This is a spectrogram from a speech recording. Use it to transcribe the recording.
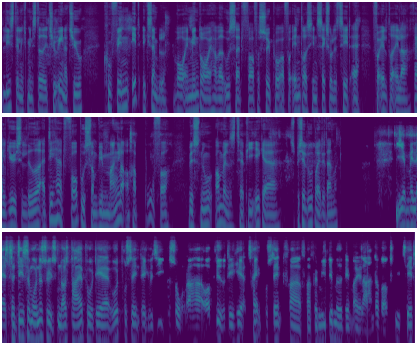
Ligestillingsministeriet i 2021, kunne finde et eksempel, hvor en mindreårig har været udsat for forsøg på at få ændret sin seksualitet af forældre eller religiøse ledere. Er det her et forbud, som vi mangler og har brug for, hvis nu omvendelsesterapi ikke er specielt udbredt i Danmark? Jamen altså, det som undersøgelsen også peger på, det er, at 8 procent af personer har oplevet det her. 3 procent fra, fra familiemedlemmer eller andre voksne i tæt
